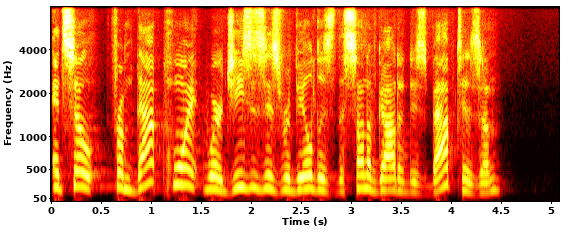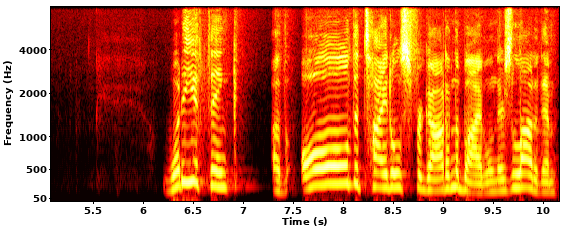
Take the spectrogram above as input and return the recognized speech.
And so, from that point where Jesus is revealed as the Son of God at his baptism, what do you think of all the titles for God in the Bible? And there's a lot of them.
